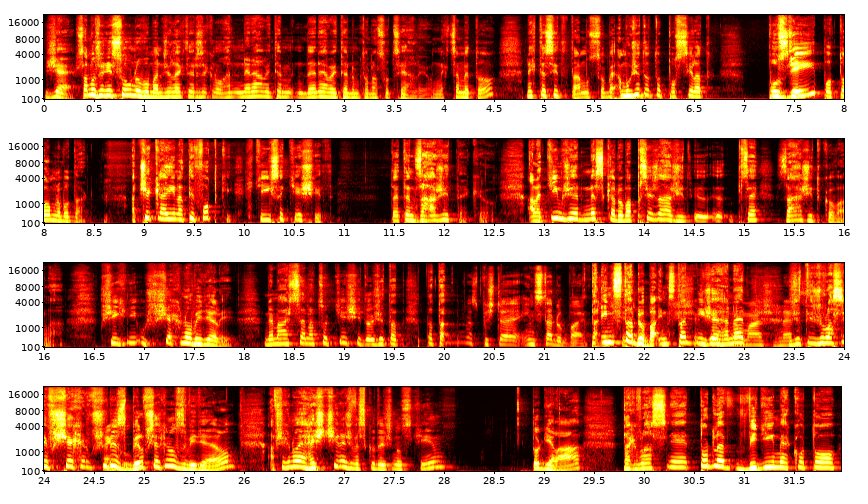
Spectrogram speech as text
že samozřejmě jsou novomanželé, kteří řeknou, "Ha, nedávejte, nedávejte nám to na sociály, jo? nechceme to, nechte si to tam u sebe a můžete to posílat později, potom nebo tak. A čekají na ty fotky, chtějí se těšit. To je ten zážitek. Jo? Ale tím, že je dneska doba přezážit, eh, přezážitkovaná, všichni už všechno viděli, nemáš se na co těšit, že ta, ta, ta, No, spíš to je insta doba. Jako ta insta doba, instantní, že hned, hned že ty že vlastně všech, všude zbyl, všechno zviděl a všechno je hezčí než ve skutečnosti, to dělá, tak vlastně tohle vidím jako to,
